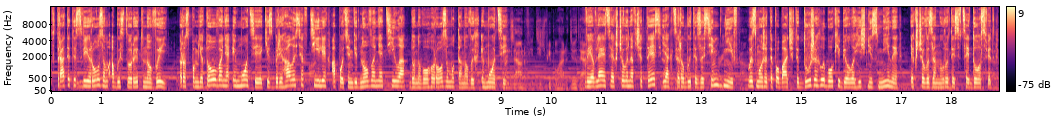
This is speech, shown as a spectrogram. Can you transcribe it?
втратити свій розум, аби створити новий. Розпам'ятовування емоцій, які зберігалися в тілі, а потім відновлення тіла до нового розуму та нових емоцій. Виявляється, якщо ви навчитесь, як це робити за сім днів, ви зможете побачити дуже глибокі біологічні зміни, якщо ви зануритесь в цей досвід.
